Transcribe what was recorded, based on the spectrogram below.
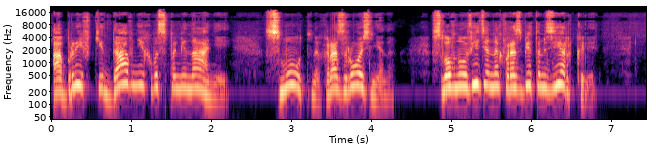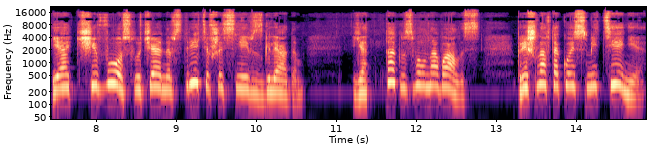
обрывки давних воспоминаний, смутных, разрозненных, словно увиденных в разбитом зеркале, и отчего, случайно встретившись с ней взглядом, я так взволновалась, пришла в такое смятение,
